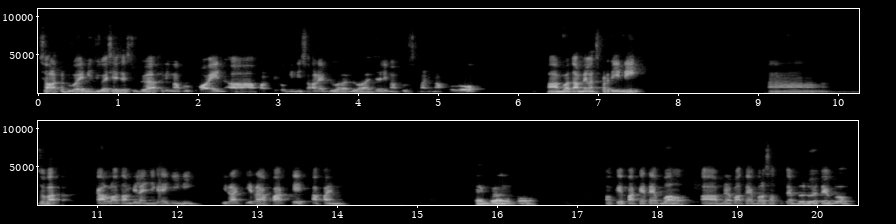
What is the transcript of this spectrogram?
Soal kedua ini juga CSS juga 50 poin. eh, praktikum ini soalnya dua-dua aja 50 sama 50. Eh, buat tampilan seperti ini, eh, coba kalau tampilannya kayak gini, kira-kira pakai apa nih? Table kok. Oke, pakai table. Eh, berapa table? Satu table, dua table?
